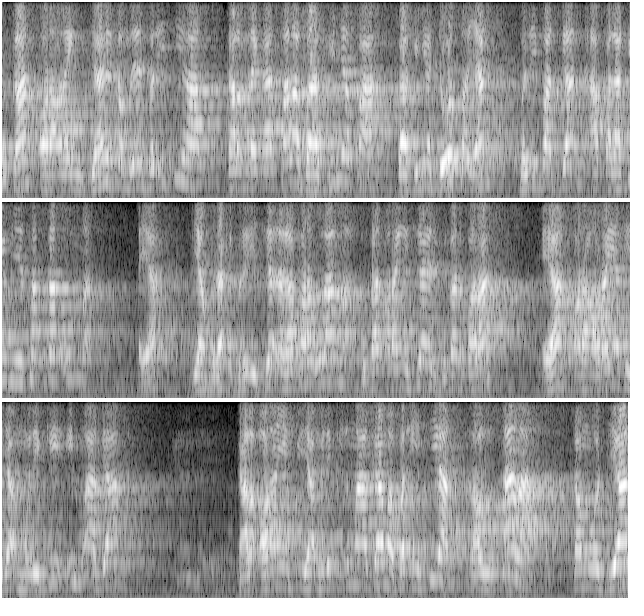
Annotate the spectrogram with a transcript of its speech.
bukan orang-orang yang jahil kemudian beristihad. Kalau mereka salah baginya pak, baginya dosa yang berlipat ganda, apalagi menyesatkan umat. Ya, yang ber beristihad adalah para ulama, bukan orang yang jahil, bukan para ya orang-orang yang tidak memiliki ilmu agama. Kalau orang yang tidak memiliki ilmu agama beristihad lalu salah, kemudian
